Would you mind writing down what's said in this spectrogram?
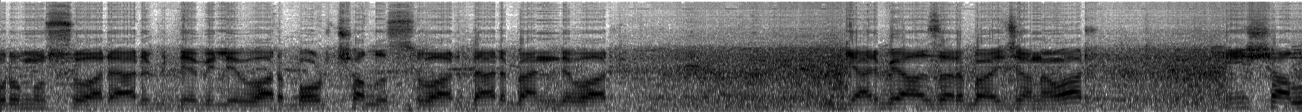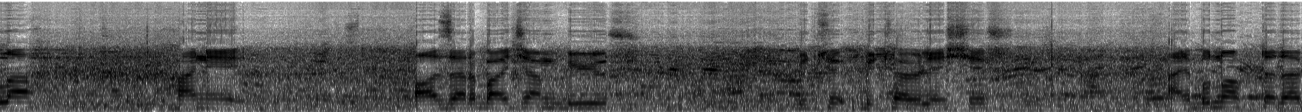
Urmus'u var, Erbidebili var, Borçalısı var, Derbendi var, Gerbi Azerbaycan'ı var. İnşallah hani Azerbaycan büyür, bütü, bütövleşir. Hani bu noktada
